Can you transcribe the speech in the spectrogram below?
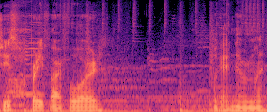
She's pretty far forward. Okay, never mind.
